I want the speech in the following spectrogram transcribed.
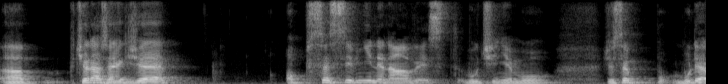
Ehm, včera řekl, že obsesivní nenávist vůči němu, že se bude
